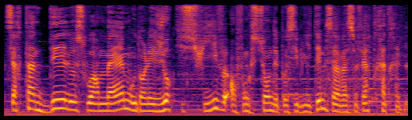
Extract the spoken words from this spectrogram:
certains dès le soir même ou dans les jours qui suivent en fonction des possibilités, mais ça va se faire très très vite.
